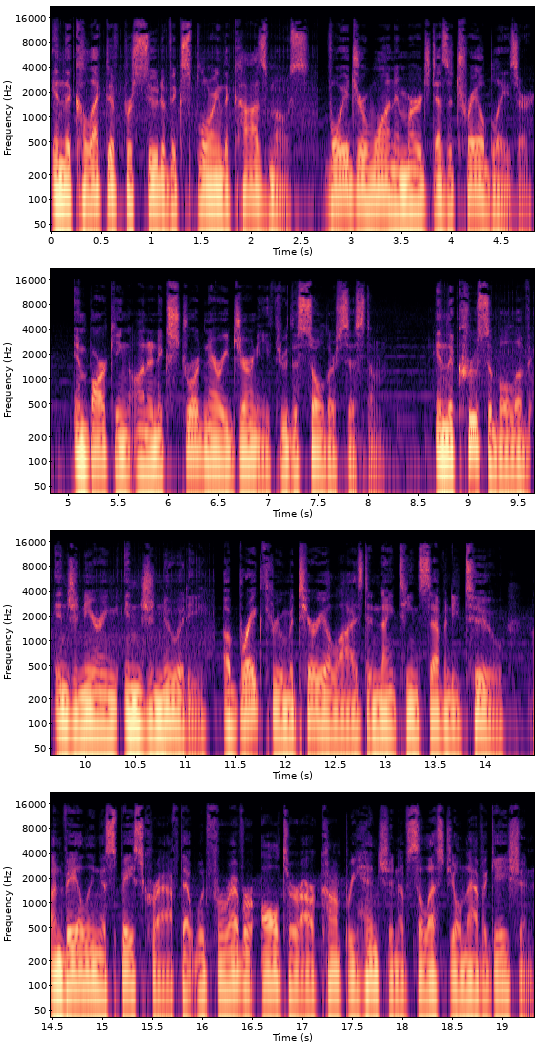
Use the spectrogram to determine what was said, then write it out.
In the collective pursuit of exploring the cosmos, Voyager 1 emerged as a trailblazer, embarking on an extraordinary journey through the solar system. In the crucible of engineering ingenuity, a breakthrough materialized in 1972, unveiling a spacecraft that would forever alter our comprehension of celestial navigation.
